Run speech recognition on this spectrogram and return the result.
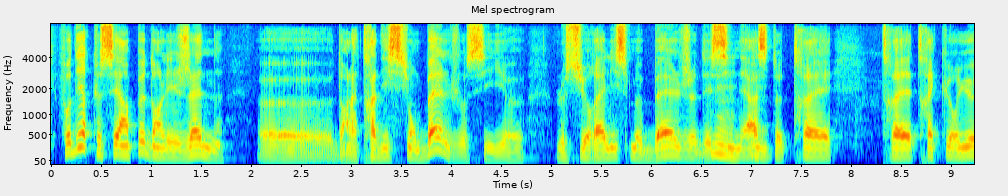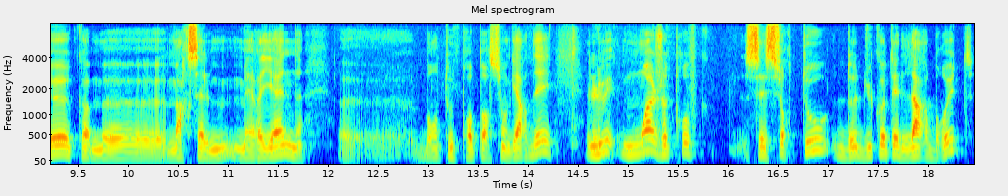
Il faut dire que c'est un peu dans les gènes, euh, dans la tradition belge aussi, euh, le surréalisme belge, des Mmh, cinéastes très, très, très curieux comme euh, Marcel Mérienne, bon, toute proportion gardée. Lui, moi, je trouve que c'est surtout de- du côté de l'art brut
